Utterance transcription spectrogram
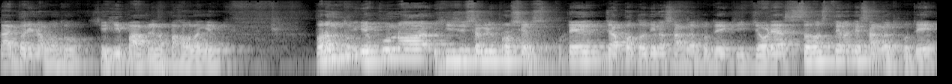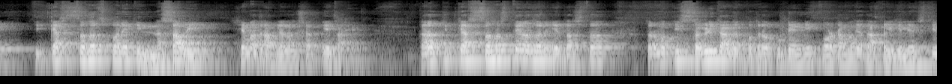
काय परिणाम होतो हेही पा आपल्याला पाहावं लागेल. परंतु एकूण ही जी सगळी प्रोसेस कुठे ज्या पद्धतीनं सांगत होते की जेवढ्या सहजतेनं ते सांगत होते तितक्या सहजपणे ती नसावी हे मात्र आपल्या लक्षात येत आहे. कारण तितक्या सहजतेनं जर येत असतं तर मग ती सगळी कागदपत्र कुठेंनी कोर्टामध्ये दाखल केली असती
